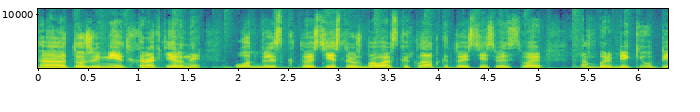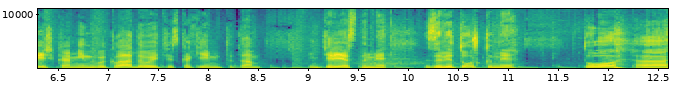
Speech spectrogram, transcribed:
а, тоже имеют характерный отблеск. То есть, если уж баварская кладка, то есть, если вы свою там барбекю, печь, камин выкладываете с какими-то там интересными завитушками, то э,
